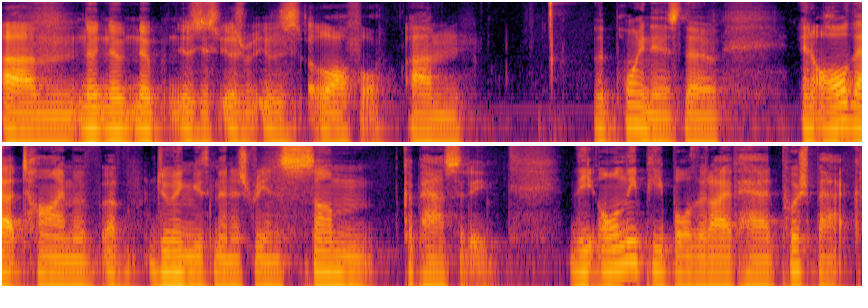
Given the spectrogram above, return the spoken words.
Um, no, no, no. It was just, it was, it was awful. Um, the point is, though, in all that time of, of doing youth ministry in some capacity, the only people that I've had pushback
